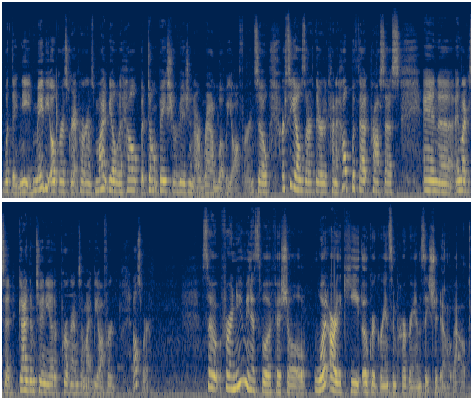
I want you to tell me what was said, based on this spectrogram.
what they need. Maybe OCRA's grant programs might be able to help, but don't base your vision around what we offer. And so our CLs are there to kind of help with that process, and uh, and like I said, guide them to any other programs that might be offered elsewhere. So, for a new municipal official, what are the key OCRA grants and programs they should know about?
